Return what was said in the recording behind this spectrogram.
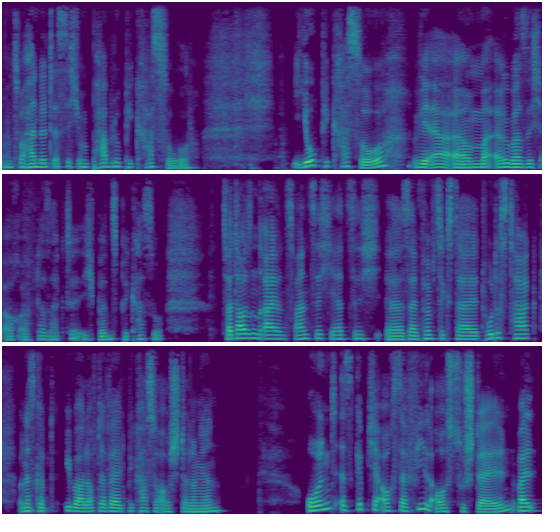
Und zwar handelt es sich um Pablo Picasso. Jo Picasso, wie er ähm, über sich auch öfter sagte, ich bin's Picasso. 2023 jährt sich äh, sein 50. Todestag und es gibt überall auf der Welt Picasso-Ausstellungen. Und es gibt ja auch sehr viel auszustellen, weil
